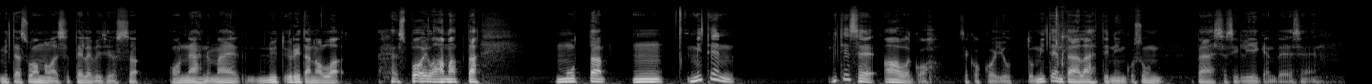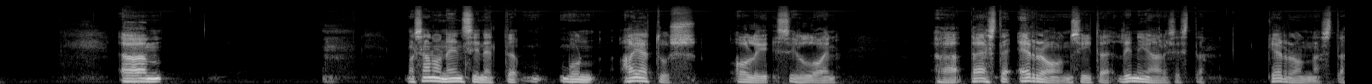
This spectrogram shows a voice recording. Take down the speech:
mitä suomalaisessa televisiossa on nähnyt. Mä en, nyt yritän olla spoilaamatta, mutta mm, miten, miten se alkoi, se koko juttu. Miten tämä lähti niin kuin sun päässäsi liikenteeseen? Um, mä sanon ensin, että mun ajatus oli silloin ää, päästä eroon siitä lineaarisesta kerronnasta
